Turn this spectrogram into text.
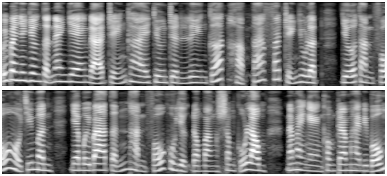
Ủy ban nhân dân tỉnh An Giang đã triển khai chương trình liên kết hợp tác phát triển du lịch giữa thành phố Hồ Chí Minh và 13 tỉnh, thành phố, khu vực đồng bằng sông Cửu Long năm 2024.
